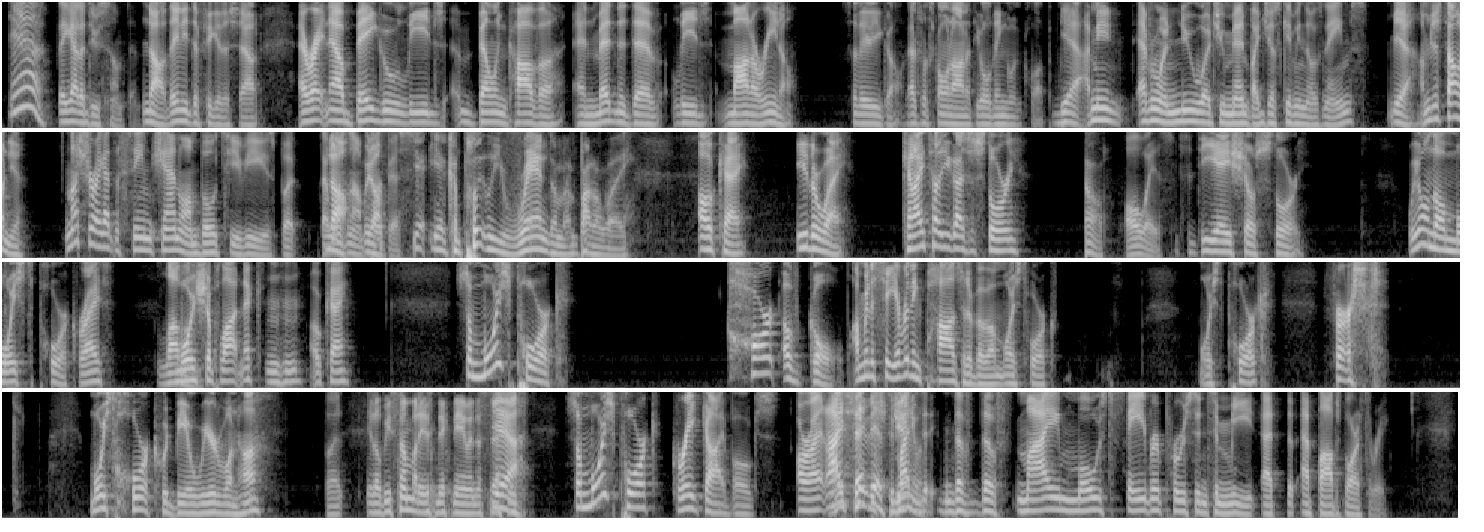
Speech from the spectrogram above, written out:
Yeah. They got to do something. No, they need to figure this out. And right now, Begu leads Blinkova and Medvedev leads Mannarino. So there you go. That's what's going on at the All England Club. Yeah, I mean, everyone knew what you meant by just giving those names. Yeah, I'm just telling you. I'm not sure I got the same channel on both TVs, but that No, wasn't on we don't. purpose. Yeah, yeah, completely random. and By the way, Okay. Either way, can I tell you guys a story? no. Always. It's a DA show story. We all know Moist Pork, right? Love Moisha Plotnik. Mm-hmm. Okay. So Moist Pork, heart of gold. I'm going to say everything positive about Moist Pork. Moist Pork first. Moist Hork would be a weird one, huh? But it'll be somebody's nickname in a second. Yeah. So Moist Pork, great guy, Bogues. All right. I, I, say said this. My, genuinely. the, the the my most favorite person to meet at the, at Bob's Bar Three.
